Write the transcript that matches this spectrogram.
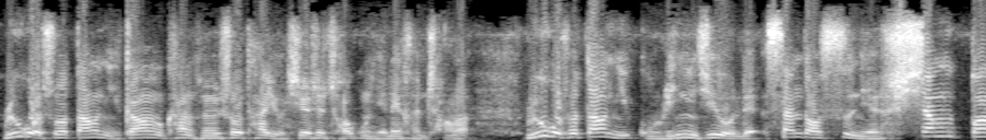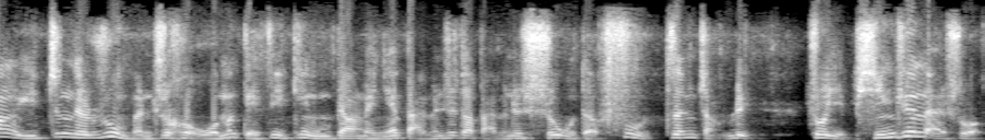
如果说当你刚刚我看到同学说他有些是炒股年龄很长了，如果说当你股龄已经有两三到四年，相当于真的入门之后，我们给自己定目标，每年百分之到百分之十五的负增长率。注意，平均来说，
